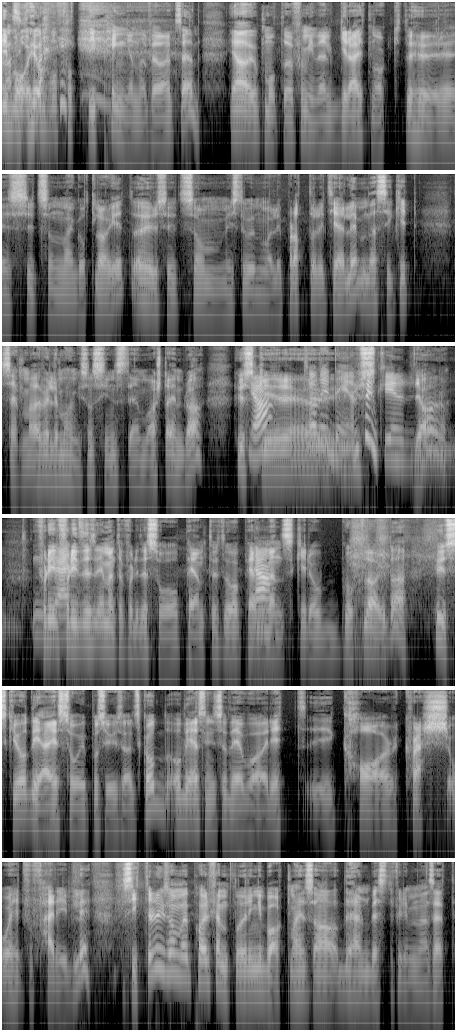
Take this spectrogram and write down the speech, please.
de må jo ha fått de pengene fra et sted. Jeg er jo på en måte for min del greit nok. Det høres ut som den er godt laget. Det høres ut som historien var litt platt og litt kjedelig, men det er sikkert Se for meg det er veldig mange som syns den var steinbra. Husker Ja, sånn ideen hus- funker Ja, fordi, greit. fordi det, jeg mente fordi det så pent ut, og pene Ja. mennesker og godt laget. da Husker jo at jeg så på Suicide Squad, og det jeg syns jo det var et eh, car crash og helt forferdelig. Så sitter det liksom et par 15-åringer bak meg og sa det er den beste filmen jeg har sett.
